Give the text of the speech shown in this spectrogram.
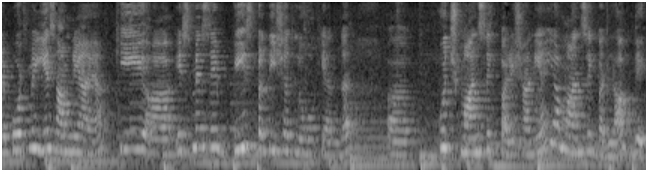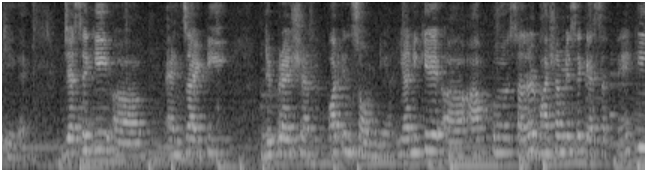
रिपोर्ट में ये सामने आया कि इसमें से 20 प्रतिशत लोगों के अंदर कुछ मानसिक परेशानियाँ या मानसिक बदलाव देखे गए। जैसे कि एंजाइटी डिप्रेशन और इंसोमनिया यानी कि आप सरल भाषा में से कह सकते हैं कि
